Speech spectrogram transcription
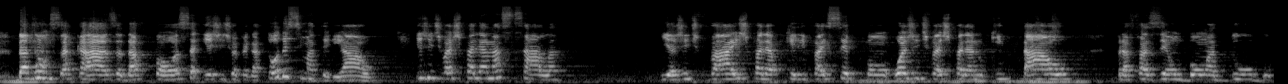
da nossa casa, da fossa, e a gente vai pegar todo esse material e a gente vai espalhar na sala. E a gente vai espalhar porque ele vai ser bom, ou a gente vai espalhar no quintal para fazer um bom adubo.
